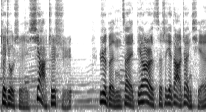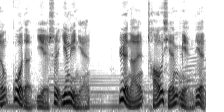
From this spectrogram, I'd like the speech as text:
这就是夏之时。日本在第二次世界大战前过的也是阴历年，越南、朝鲜、缅甸、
